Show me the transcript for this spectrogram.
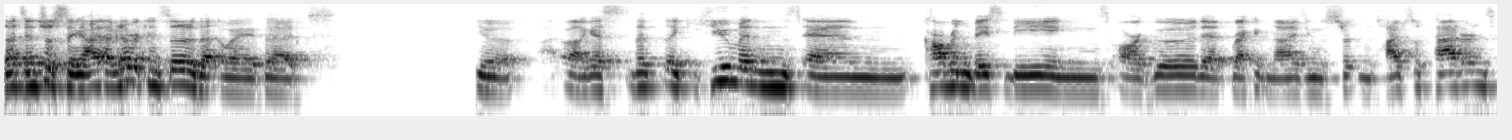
That's interesting. I, have never considered that way. That you know, I guess that like humans and carbon-based beings are good at recognizing certain types of patterns,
